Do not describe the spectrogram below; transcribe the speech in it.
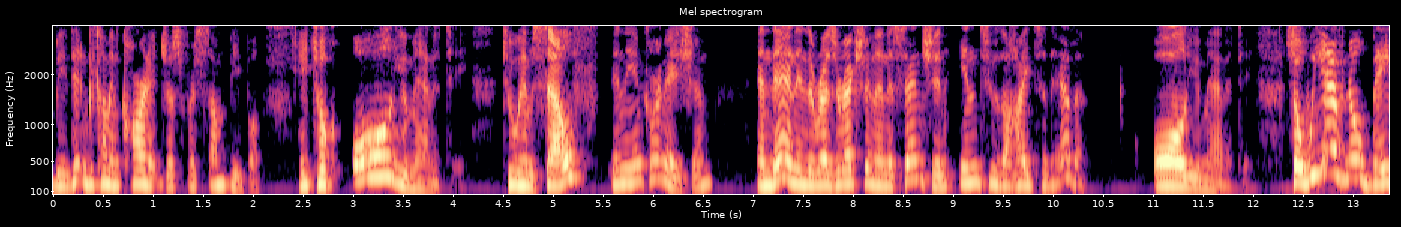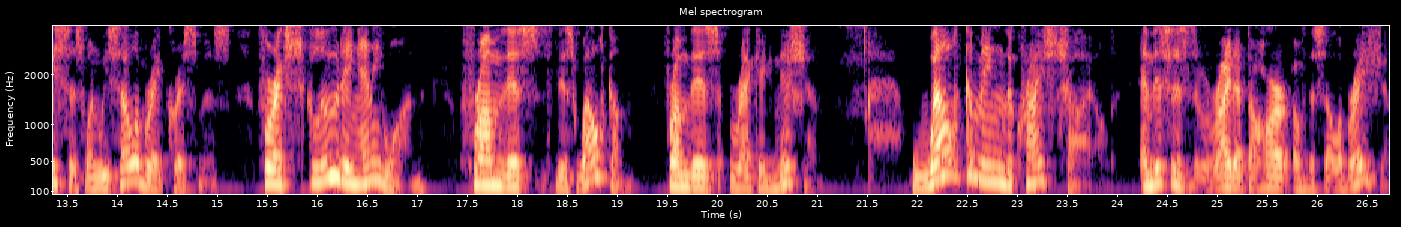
he didn't become incarnate just for some people. He took all humanity to himself in the incarnation and then in the resurrection and ascension into the heights of heaven, all humanity. So we have no basis when we celebrate Christmas for excluding anyone from this, this welcome, from this recognition. Welcoming the Christ child, and this is right at the heart of the celebration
